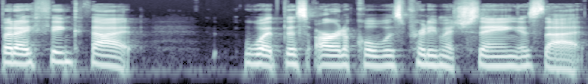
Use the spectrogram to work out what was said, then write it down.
But I think that what this article was pretty much saying is that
